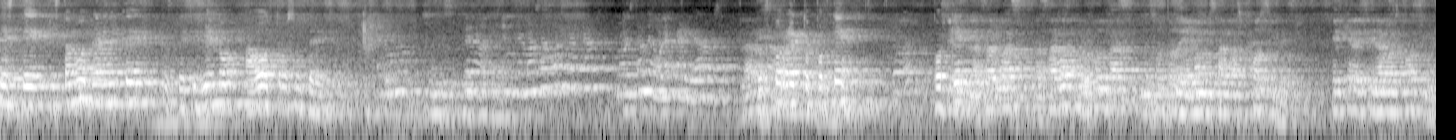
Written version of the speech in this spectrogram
este, estamos realmente este, sirviendo a otros intereses. Pero entre más agua cerca, no están de buena calidad. Es correcto, ¿por qué? ¿Por qué? Las aguas, las aguas profundas nosotros le llamamos aguas fósiles. ¿Qué quiere decir aguas fósiles?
